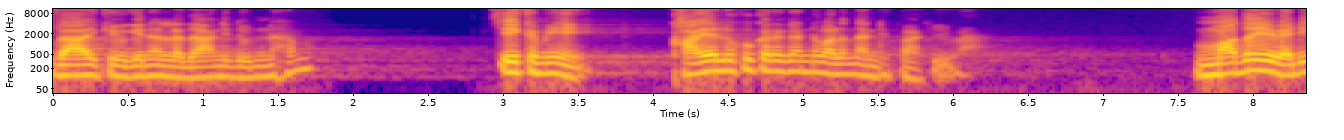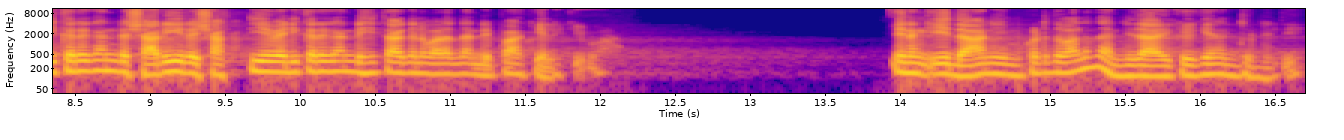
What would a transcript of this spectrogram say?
දායකයෝ ගෙනල්ල දානි දුන්නහම ඒක මේ කයලොකු කරගන්න වලඳන්න එපා කිවා. මදය වැඩි කරගන්නට ශරීර ශක්තිය වැඩි කරගන්නට හිතාගෙන වලදන්න එපා කියලකිවා. එනම් ඒ දානීමකොටද වලදන්න නිදායකය ගෙනත් දුන්නදී.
